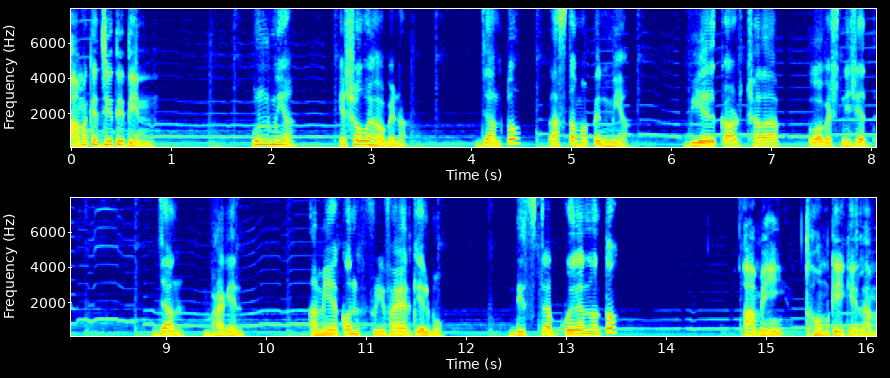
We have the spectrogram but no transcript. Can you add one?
আমাকে যেতে দিন। হুল মিয়া এসবে হবে না। যান তো রাস্তা মাপেন মিয়া। বিয়ের কার্ড ছাড়া প্রবেশ নিষেধ। যান ভাগেন, আমি এখন ফ্রি ফায়ার খেলব। ডিস্টার্ব করেন না তো? আমি থমকে গেলাম।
